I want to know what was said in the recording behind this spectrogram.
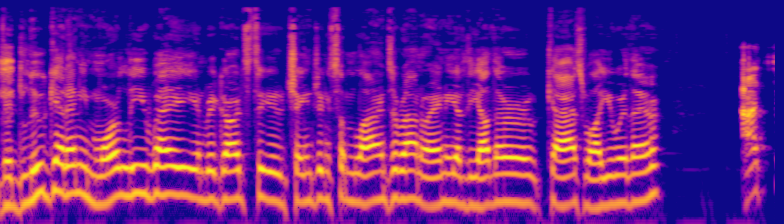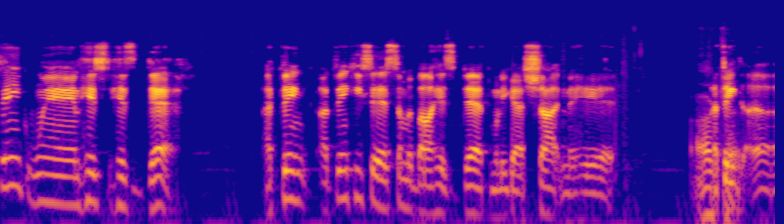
did Lew get any more leeway in regards to changing some lines around or any of the other cast while you were there? I think when his his death, I think I think he said something about his death when he got shot in the head. Okay. I think uh,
